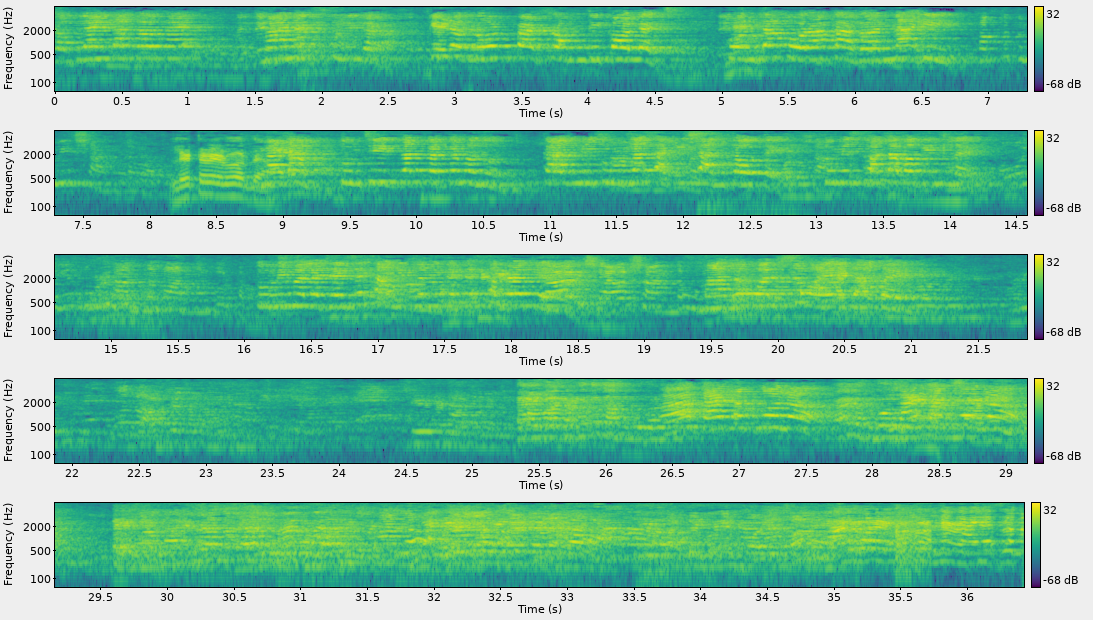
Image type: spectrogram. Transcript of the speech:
आहे ना ब्लँक कागदावर नाही मायनस फुली करा get a notepad from the college कोणता कोरा कागद नाही. फक्त तुम्ही शांत व्हा लेटर एडवर द्या. मॅडम तुमची इज्जत करते म्हणून. काल मी तुमच्यासाठी शांत होते. तुम्ही स्वतः बघितलंय हो, हे खूप शांत नॉर्मल बोल फक्त तुम्ही मला जे जे सांगितलं मी ते ते सगळं त्या केलं विषयावर शांत होऊन माझं वर्ष वाया जात आहे बोलवा. हा काय सांगतो काय म्हणताय?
